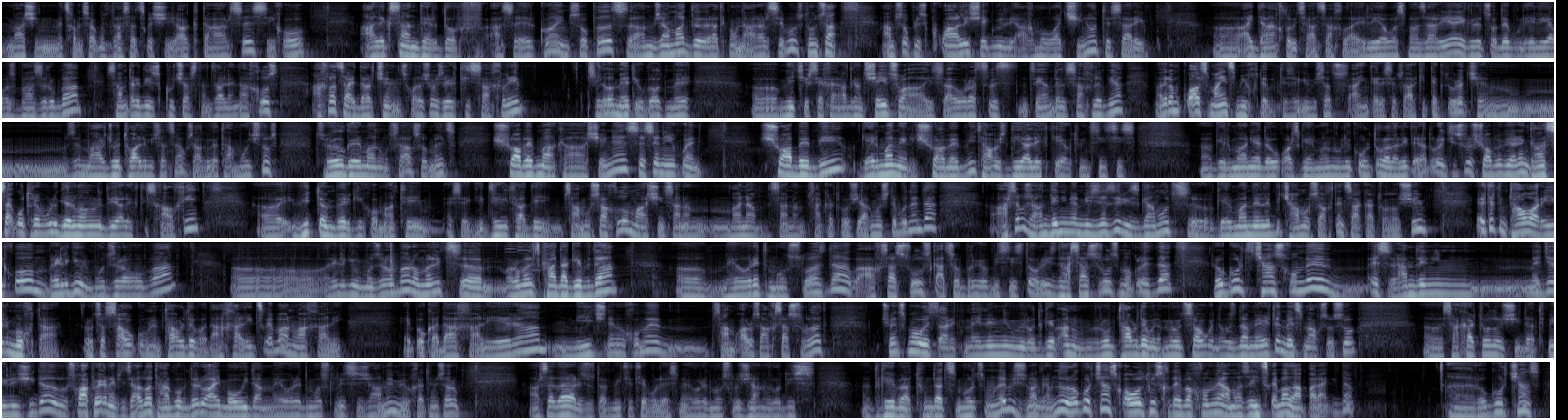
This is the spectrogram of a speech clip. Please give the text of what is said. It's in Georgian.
მაშინ მე-19 საუკუნის დასაწყისში აქ დაარსეს იყო ალექსანდერდორფ ასე ერქვა იმ სოფელს ამჟამად რა თქმა უნდა არ არსებობს თუმცა ამ სოფლის კვალი შეგვიძლია აღმოვაჩინოთ. ეს არის აი დაახლოებით საათს ახლა ელიავას ბაზარია ეგრეთ წოდებული ელიავას ბაზრობა სამტრედიის ქუჩასთან ძალიან ახლოს. ახლაც არის დარჩენილი სხვადასხვა ერთი სახლი. შეიძლება მეტი უბრალოდ მე მიჭირს ახლა რადგან შეიცვა ის 200 წლის წინანდელი სახლებია, მაგრამ ყვალს მაინც მიხვდებით, ესე იგი, ვისაც აინტერესებს არქიტექტურა, ჩემზე მარჯვე თვალი ვისაც აქვს, ადვილად ამოიცნობს ძველ გერმანულ სახლს, რომელიც შვაბებმა აქ ააშენეს, ესენი იყვნენ შვაბები, გერმანელი შვაბები, თავის დიალექტი აქვს, ვინც იცის გერმანია და უყარს გერმანული კულტურა და ლიტერატურა, იცის რომ შვაბები არიან განსაკუთრებული გერმანული დიალექტის ხალხი. ვიტენბერგი იყო მათი ესე იგი ძირითადი სამოსახლო მაშინ სანამ მანამ სანამ საქართველოსი აღმოჩნდებოდნენ და არსებობს რამდენიმე მიზეზი რის გამოც გერმანელები ჩამოსახლდნენ საქართველოსში ერთ-ერთი მთავარი იყო რელიგიური მოძრაობა რელიგიური მოძრაობა რომელიც რომელიც ხადაგებდა მეორეთ მოსვლას და აღსასრულს კაცობრიობის ისტორიის დასასრულს მოკლედ და როგორც ჩანს ხომე ეს რამდენიმეჯერ მოხდა როცა საუკუნე მთავრდებოდა ახალი წება, ანუ ახალი ეპოქა და ახალი ერა, მიიჩნევენ ხოლმე სამყაროს აღსასრულად. ჩვენც მოვესწარით მელენიუმი რო დგება, ანუ რომ მთავრდებოდა მე-20 საუკუნე 21-ე, მეც მახსოვს, რომ საქართველოსში და თბილისში და სხვა ქვეყნებში ალბათ ამბობდნენ, რომ აი მოვიდა მეორედ მოსვლის ჟამი, მიუხედავად იმისა, რომ არსად არ არის ზუსტად მითითებული ეს მეორედ მოსვლის ჟამი, როდის დგება თუნდაც მორწმუნეებისთვის, მაგრამ ნუ როგორც ჩანს, ყოველთვის ხდება ხოლმე ამაზე იწება ლაპარაკი და როგორ ჩანს?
